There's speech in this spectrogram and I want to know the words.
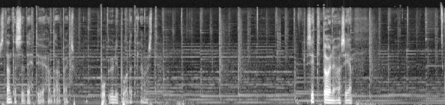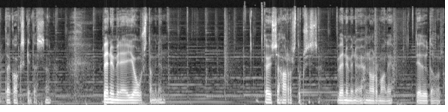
Sitä on tässä tehty ihan tarpeeksi yli puolet elämästä. Sitten toinen asia, tai kaksikin tässä on. Venyminen ja joustaminen. Töissä, harrastuksissa venyminen on ihan normaalia tietyllä tavalla.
